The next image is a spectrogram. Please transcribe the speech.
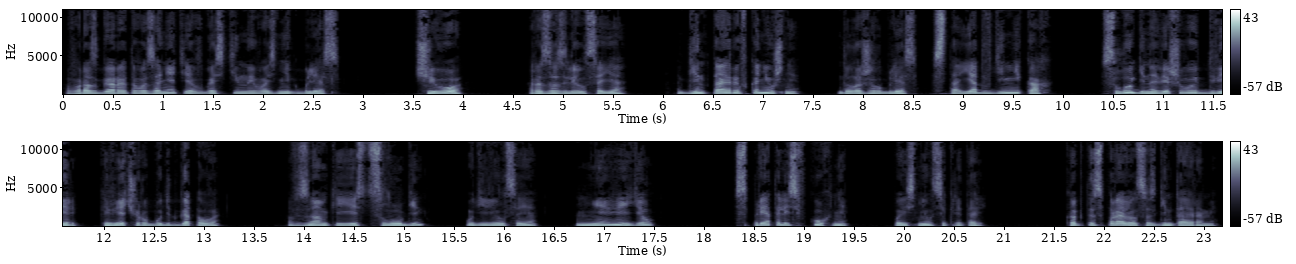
В разгар этого занятия в гостиной возник блес. «Чего?» — разозлился я. «Гентайры в конюшне», — доложил блес. «Стоят в денниках. Слуги навешивают дверь. К вечеру будет готово». «В замке есть слуги?» — удивился я. «Не видел». «Спрятались в кухне», — пояснил секретарь. «Как ты справился с гентайрами?»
